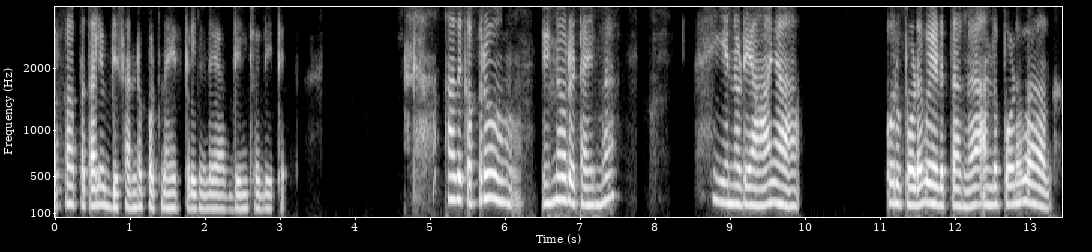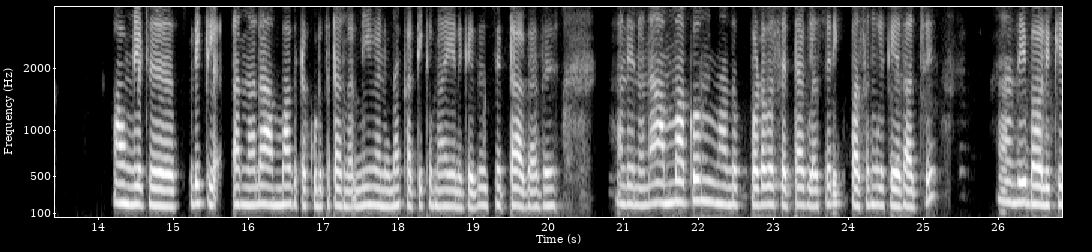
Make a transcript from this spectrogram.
எப்போ பார்த்தாலும் இப்படி சண்டை போட்டுனே இருக்கிறீங்களே அப்படின்னு சொல்லிட்டு. அதுக்கப்புறம் இன்னொரு டைமு என்னுடைய ஆயா ஒரு புடவை எடுத்தாங்க. அந்த புடவை அவங்களுக்கு பிடிக்கல. அதனால அம்மா கிட்ட கொடுத்துட்டாங்க. நீ வேணும்னா கட்டிக்கமா எனக்கு இது செட் ஆகாது. அப்படின்னா அம்மாவுக்கும் அந்த புடவை செட் ஆகலை. சரி பசங்களுக்கு ஏதாச்சும் தீபாவளிக்கு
